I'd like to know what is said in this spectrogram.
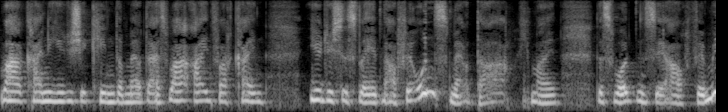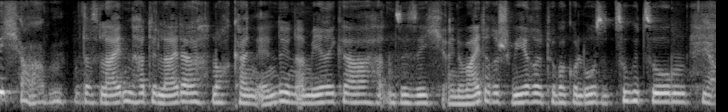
War keine jüdische Kinder mehr da. Es war einfach kein jüdisches Leben auch für uns mehr da. Ich meine, das wollten sie auch für mich haben. Das Leiden hatte leider noch kein Ende. In Amerika hatten sie sich eine weitere schwere Tuberkulose zugezogen. Ja.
